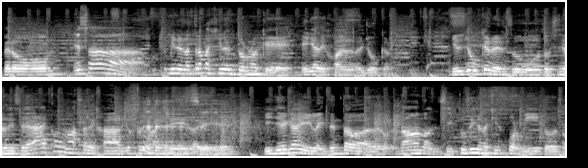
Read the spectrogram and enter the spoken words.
Pero esa... Miren, la trama gira en torno a que ella dejó al al Joker. Y el Joker en su toxicidad dice, ay, ¿cómo me vas a dejar? Yo soy más chido. Sí. Y llega y la intenta, no, no, si tú sigues aquí es por mí y todo eso.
